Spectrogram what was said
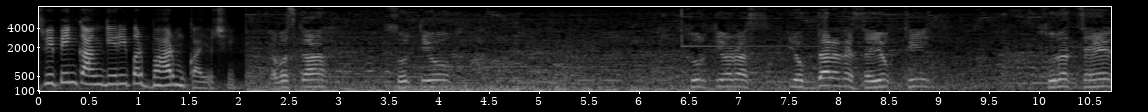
સ્વીપિંગ કામગીરી પર ભાર મુકાયો છે. નમસ્કાર. સુરતીઓ. સુરતીઓના યોગદાન અને સહયોગથી સુરત શહેર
